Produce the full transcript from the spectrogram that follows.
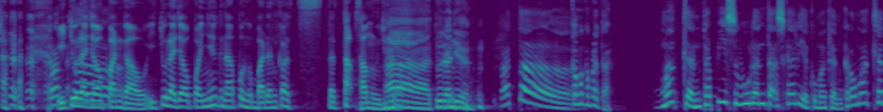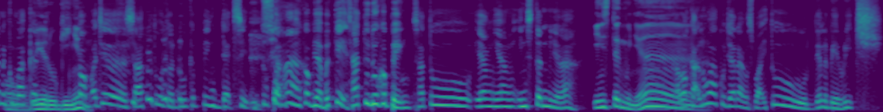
Itulah jawapan kau Itulah jawapannya Kenapa badan kau Tetap sama juga ah, tu dah dia. Prata Kau makan prata? Makan Tapi sebulan tak sekali aku makan Kalau makan aku makan weh, ruginya. Top aja Satu atau dua keping That's it Itu Siap pun ah, kau biar betik. Satu dua keping. satu yang yang instant punya lah Instant punya Kalau kat luar aku jarang Sebab itu Dia lebih rich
